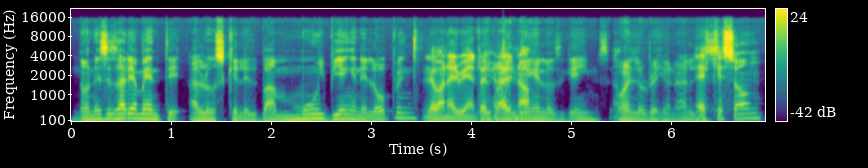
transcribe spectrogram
no necesariamente a los que les va muy bien en el Open, Le van a ir bien en no. bien en los games No. o en los regionales. Es que son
